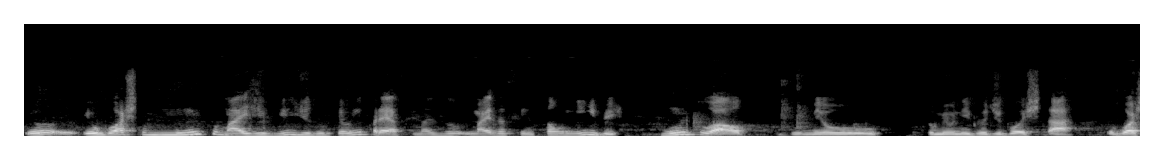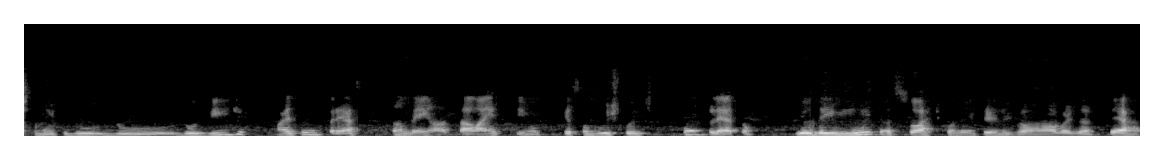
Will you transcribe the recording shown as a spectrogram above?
Eu, eu gosto muito mais de vídeo do que o impresso, mas, mas assim, são níveis muito altos do meu, do meu nível de gostar. Eu gosto muito do, do, do vídeo, mas o impresso também ó, tá lá em cima, porque são duas coisas que completam. E eu dei muita sorte quando eu entrei no Jornal Voz da Serra,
